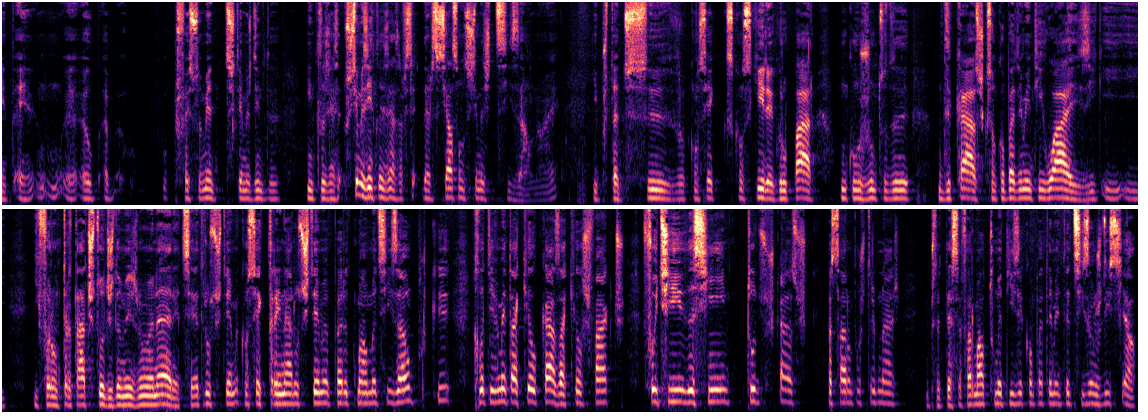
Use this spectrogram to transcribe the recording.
é, é, é, o aperfeiçoamento de sistemas de inteligência, os sistemas de inteligência artificial são sistemas de decisão, não é? E portanto, se, consegue, se conseguir agrupar um conjunto de, de casos que são completamente iguais e, e e foram tratados todos da mesma maneira, etc., o sistema consegue treinar o sistema para tomar uma decisão, porque relativamente àquele caso, àqueles factos, foi decidido assim em todos os casos que passaram pelos tribunais. E, portanto, dessa forma automatiza completamente a decisão judicial.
